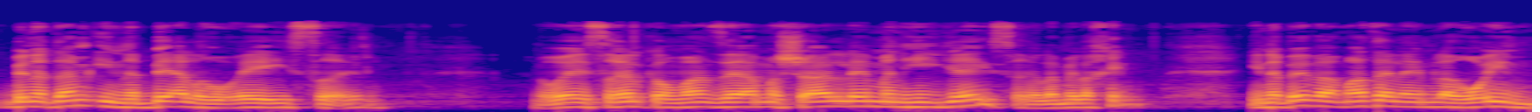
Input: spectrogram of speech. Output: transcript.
בן אדם ינבא על רועי ישראל. רועי ישראל כמובן זה המשל למנהיגי ישראל, המלכים. ינבא ואמרת אליהם לרועים,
